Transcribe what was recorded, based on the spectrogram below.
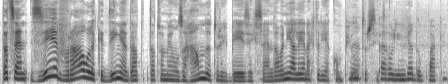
Dat zijn zeer vrouwelijke dingen, dat, dat we met onze handen terug bezig zijn. Dat we niet alleen achter die computer Ja, zitten. Caroline gaat ook bakken.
